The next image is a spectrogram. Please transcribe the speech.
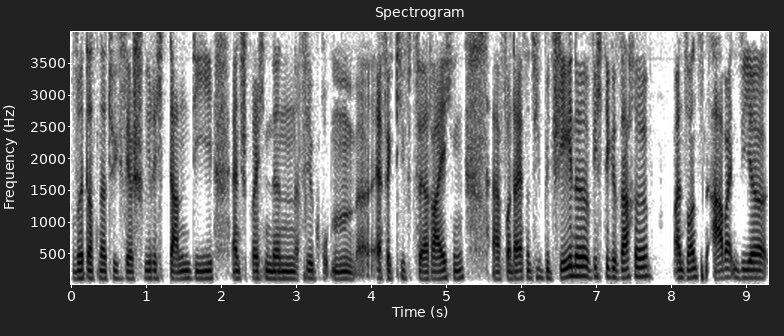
wird das natürlich sehr schwierig, dann die entsprechenden Zielgruppen äh, effektiv zu erreichen. Äh, von daher ist natürlich natürlich Budget eine wichtige Sache. Ansonsten arbeiten wir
